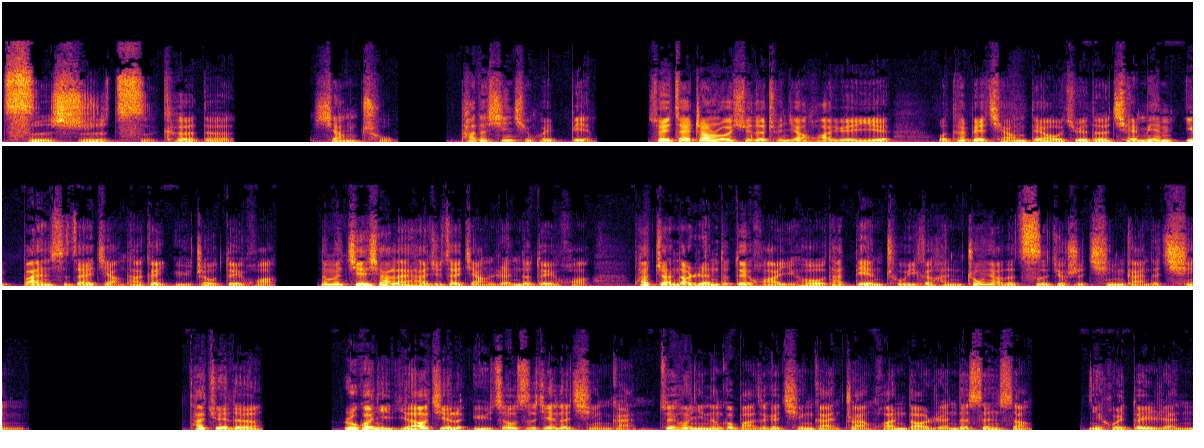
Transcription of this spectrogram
此时此刻的相处，他的心情会变。所以在张若虚的《春江花月夜》，我特别强调，我觉得前面一半是在讲他跟宇宙对话，那么接下来他就在讲人的对话。他转到人的对话以后，他点出一个很重要的字，就是情感的情。他觉得，如果你了解了宇宙之间的情感，最后你能够把这个情感转换到人的身上，你会对人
